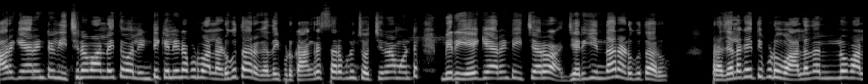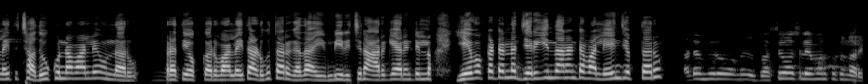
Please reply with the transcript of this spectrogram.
ఆరు గ్యారెంటీలు ఇచ్చిన వాళ్ళైతే వాళ్ళ ఇంటికి వెళ్ళినప్పుడు వాళ్ళు అడుగుతారు కదా! ఇప్పుడు కాంగ్రెస్ తరపు నుంచి వచ్చినామంటే మీరు ఏ గ్యారెంటీ ఇచ్చారో జరిగిందా అని అడుగుతారు. ప్రజలకైతే ఇప్పుడు వాళ్ళలో వాళ్ళైతే చదువుకున్న వాళ్ళే ఉన్నారు. ప్రతి ఒక్కరు వాళ్ళైతే అడుగుతారు కదా మీరు ఇచ్చిన ఆరు గ్యారెంటీల్లో ఏ ఒక్కటన్నా జరిగిందా అని అంటే వాళ్ళు ఏం చెప్తారు? అంటే మీరు బస్సు ఏమనుకుంటున్నారు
